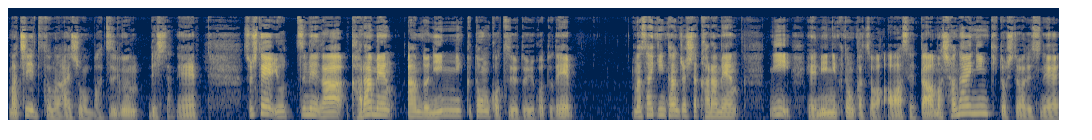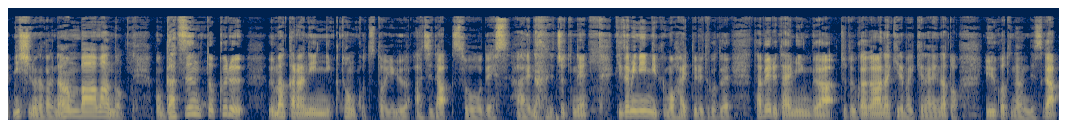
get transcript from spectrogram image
まあ、チーズとの相性も抜群でしたね。そして4つ目が、辛麺ニンニク豚骨ということで、まあ、最近誕生した辛麺に、えーニンニク豚カツを合わせた、まあ、社内人気としてはですね、日清の中でナンバーワンの、もうガツンとくる、旨辛ニンニク豚骨という味だそうです。はい。なので、ちょっとね、刻みニンニクも入ってるということで、食べるタイミングがちょっと伺わなければいけないなということなんですが、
